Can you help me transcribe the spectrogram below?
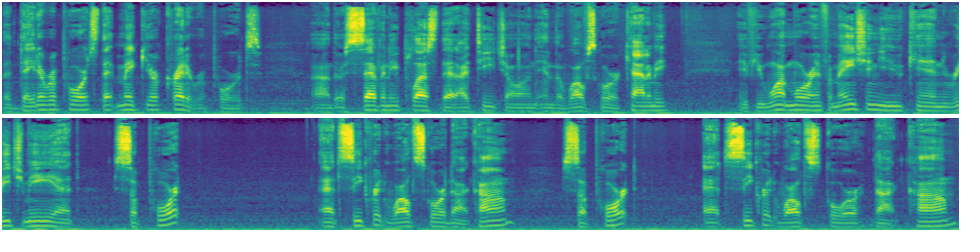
The data reports that make your credit reports. Uh, there's 70 plus that I teach on in the Wealth Score Academy. If you want more information, you can reach me at support at secretwealthscore.com. Support at secretwealthscore.com.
